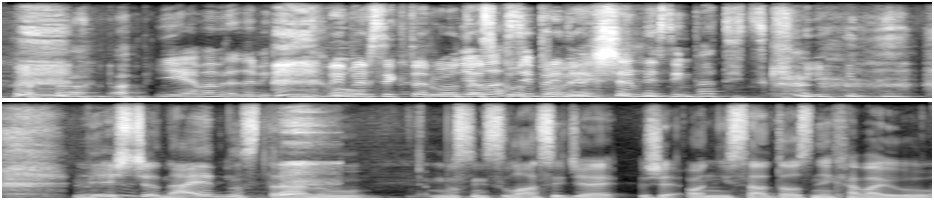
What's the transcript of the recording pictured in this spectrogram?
Nie, ja mám rada vikingov. Vyber si, ktorú otázku Mne vlastne príde sympatický. Vieš čo, na jednu stranu musím súhlasiť, že, že oni sa dosť nechávajú o,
